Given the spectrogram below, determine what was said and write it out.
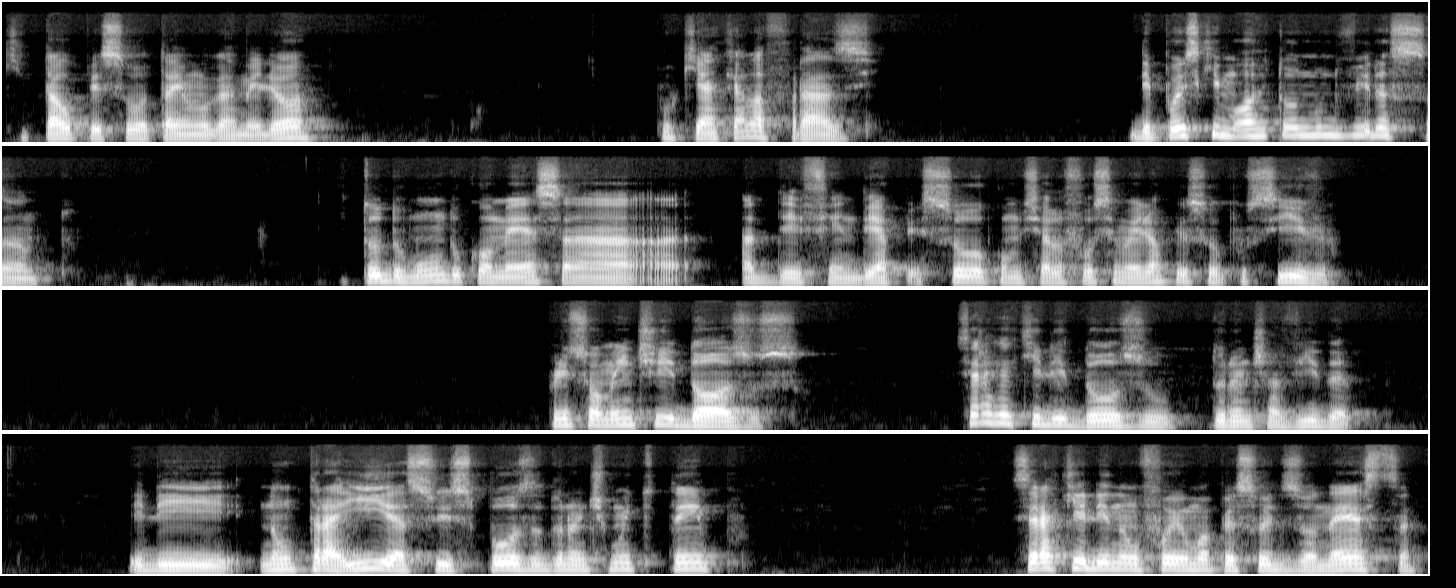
que tal pessoa está em um lugar melhor? Porque aquela frase, depois que morre todo mundo vira santo. Todo mundo começa a, a defender a pessoa como se ela fosse a melhor pessoa possível. Principalmente idosos. Será que aquele idoso durante a vida ele não traía a sua esposa durante muito tempo? Será que ele não foi uma pessoa desonesta?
